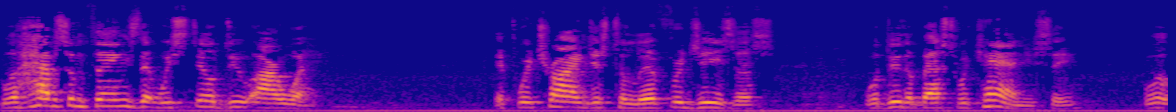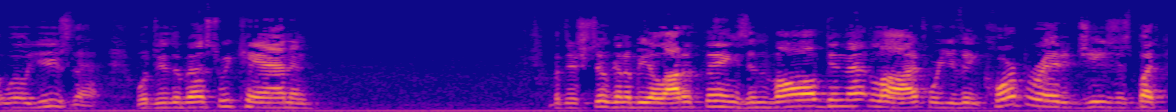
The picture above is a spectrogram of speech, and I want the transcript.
we'll have some things that we still do our way. If we're trying just to live for Jesus, we'll do the best we can, you see. We'll, we'll use that. We'll do the best we can, and but there's still going to be a lot of things involved in that life where you've incorporated Jesus, but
